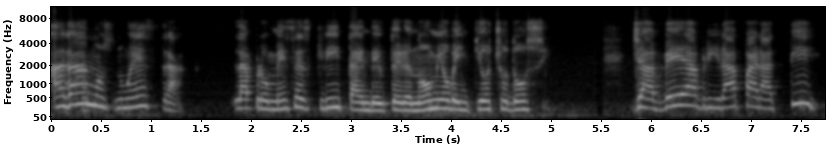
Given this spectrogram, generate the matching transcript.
Hagamos nuestra la promesa escrita en Deuteronomio 28:12. Yahvé abrirá para ti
